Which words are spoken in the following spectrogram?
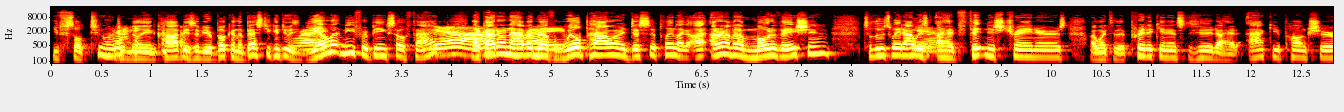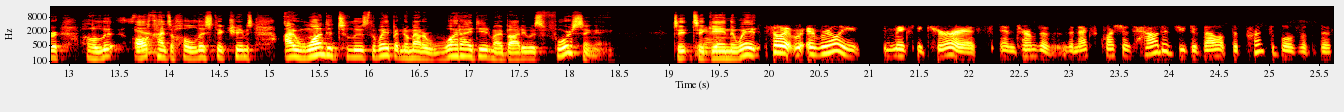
you've sold 200 right. million copies of your book, and the best you can do is right. yell at me for being so fat. Yeah, like I don't have right. enough willpower and discipline. Like I, I, don't have enough motivation to lose weight. I was yeah. I had fitness trainers. I went to the Pritikin Institute. I had acupuncture, holi- yeah. all kinds of holistic treatments. I wanted to lose the weight, but no matter what I did, my body was forcing me to, to gain the weight. So it, it really makes me curious in terms of the next question is how did you develop the principles of this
